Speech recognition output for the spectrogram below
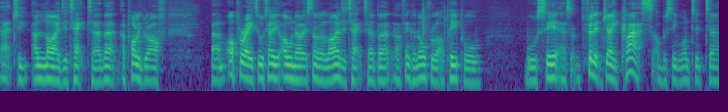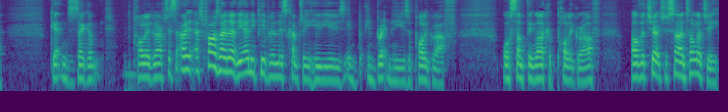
actually a lie detector. That a polygraph um, operator will tell you, "Oh no, it's not a lie detector," but I think an awful lot of people will see it as Philip J. Klass obviously wanted to get them to take a polygraph as far as I know, the only people in this country who use in, in Britain who use a polygraph or something like a polygraph are the Church of Scientology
